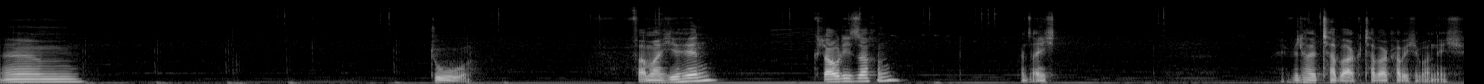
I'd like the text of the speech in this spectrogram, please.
Ähm. Du. Fahr mal hier hin. Klau die Sachen. Kannst eigentlich. Ich will halt Tabak. Tabak habe ich aber nicht.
